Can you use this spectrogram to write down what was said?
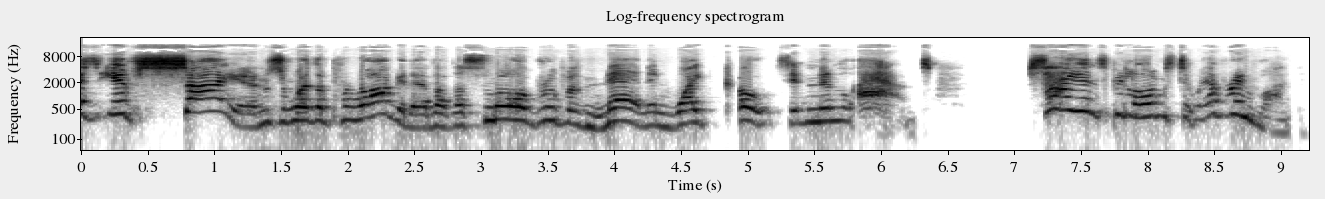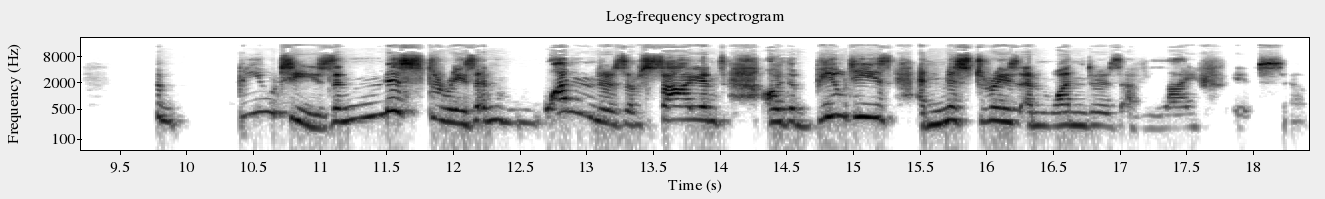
As if science were the prerogative of a small group of men in white coats hidden in labs. Science belongs to everyone. The beauties and mysteries and wonders of science are the beauties and mysteries and wonders of life itself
